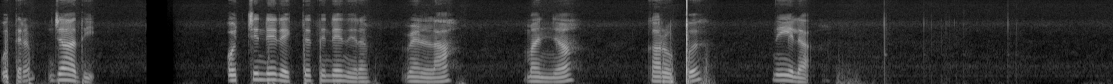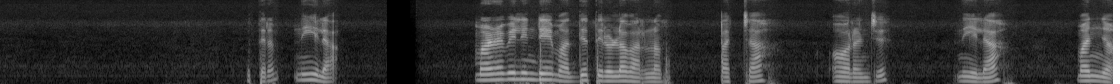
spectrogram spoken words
ഉത്തരം ജാതി. ഒച്ചിന്റെ രക്തത്തിന്റെ നിറം വെള്ള മഞ്ഞ കറുപ്പ് നീല. ഉത്തരം നീല. മഴവിലിന്റെ മധ്യത്തിലുള്ള വർണം പച്ച ഓറഞ്ച് നീല മഞ്ഞ.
